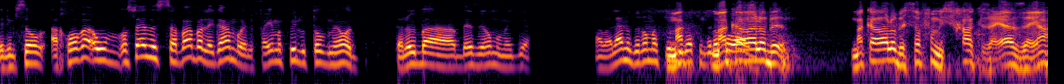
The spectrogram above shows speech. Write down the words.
ולמסור אחורה, הוא עושה את זה סבבה לגמרי, לפעמים אפילו טוב מאוד, תלוי ב- באיזה יום הוא מגיע. אבל לנו זה לא מתאים, מה- לא מה קורה. קרה לו ב- מה קרה לו בסוף המשחק? זה היה הזיה.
